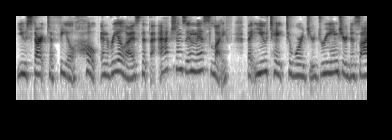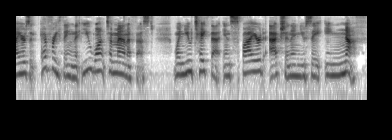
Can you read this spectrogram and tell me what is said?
you start to feel hope and realize that the actions in this life that you take towards your dreams, your desires, and everything that you want to manifest, when you take that inspired action and you say, enough,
